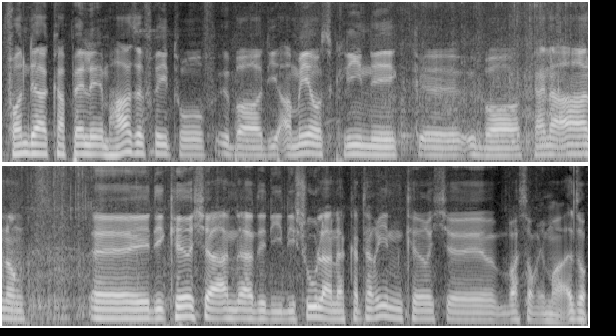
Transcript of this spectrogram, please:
von der Kapelle im Hasefriedhof über die Armeus-Klinik, äh, über, keine Ahnung, äh, die Kirche, an, äh, die, die Schule an der Katharinenkirche, was auch immer. Also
